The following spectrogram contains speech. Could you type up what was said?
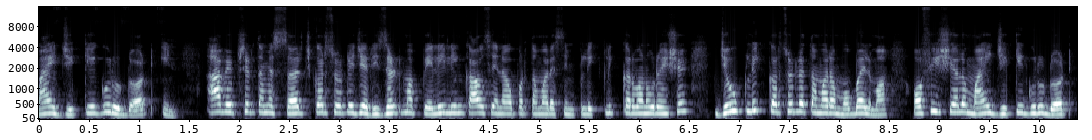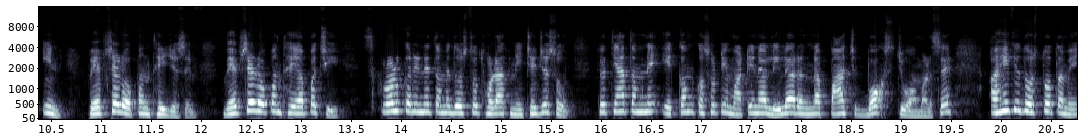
my GK guru dot in આ વેબસાઇટ તમે સર્ચ કરશો એટલે જે રિઝલ્ટમાં પહેલી લિંક આવશે, એના ઉપર તમારે સિમ્પલી ક્લિક કરવાનું રહેશે. જેવું ક્લિક કરશો એટલે તમારા મોબાઈલમાં ઓફિશિયલ માય જીકી ગુરુ ડોટ ઇન વેબસાઇટ ઓપન થઈ જશે. વેબસાઇટ ઓપન થયા પછી સ્ક્રોલ કરીને તમે દોસ્તો થોડાક નીચે જશો, તો ત્યાં તમને એકમ કસોટી માટેના લીલા રંગના પાંચ બોક્સ જોવા મળશે. અહીંથી દોસ્તો તમે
